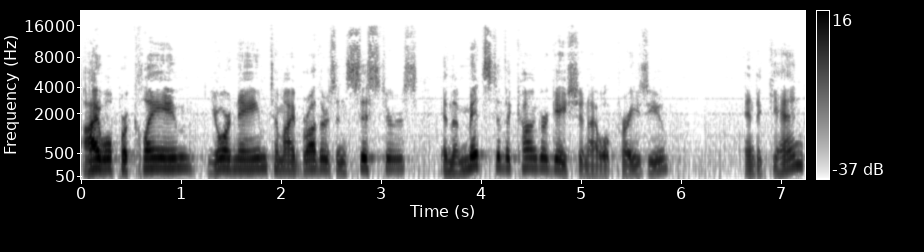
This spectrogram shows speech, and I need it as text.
I will proclaim your name to my brothers and sisters. In the midst of the congregation, I will praise you. And again,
